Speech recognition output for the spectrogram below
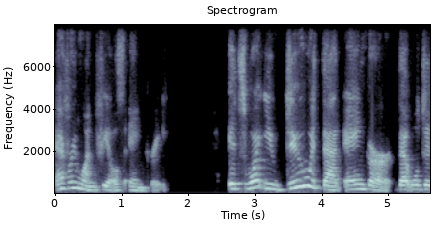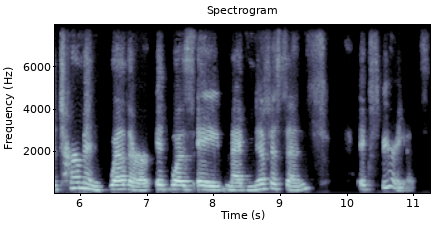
Everyone feels angry. It's what you do with that anger that will determine whether it was a magnificent experience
